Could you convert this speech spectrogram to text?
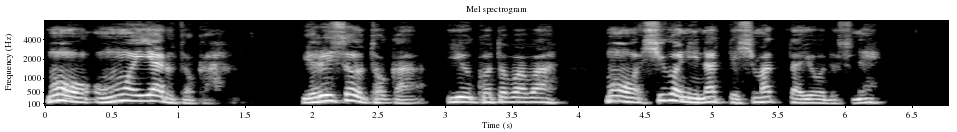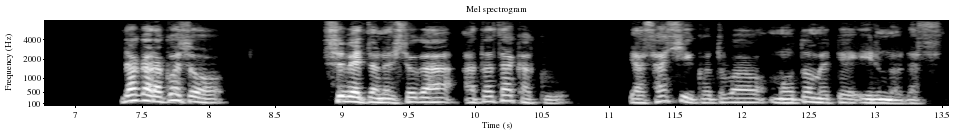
もう思いやるとか寄り添うとかいう言葉はもう死後になってしまったようですね。だからこそ全ての人が温かく優しい言葉を求めているのです。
